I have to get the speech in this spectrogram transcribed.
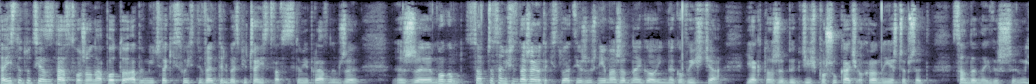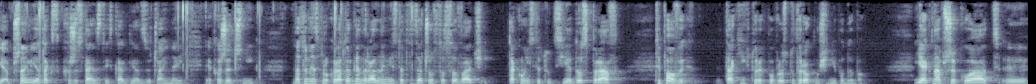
Ta instytucja została stworzona po to, aby mieć taki swoisty wentyl bezpieczeństwa w systemie prawnym, że, że mogą, czasami się zdarzają takie sytuacje, że już nie ma żadnego innego wyjścia, jak to, żeby gdzieś poszukać ochrony jeszcze przed Sądem Najwyższym. Ja, przynajmniej ja tak skorzystałem z tej skargi nadzwyczajnej jako rzecznik. Natomiast prokurator generalny niestety zaczął stosować taką instytucję do spraw typowych, takich, których po prostu wyrok mu się nie podobał. Jak na przykład y,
